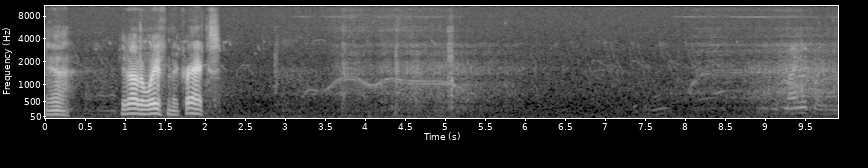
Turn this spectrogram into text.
Yeah. Get out away from the cracks. Mine which way you want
